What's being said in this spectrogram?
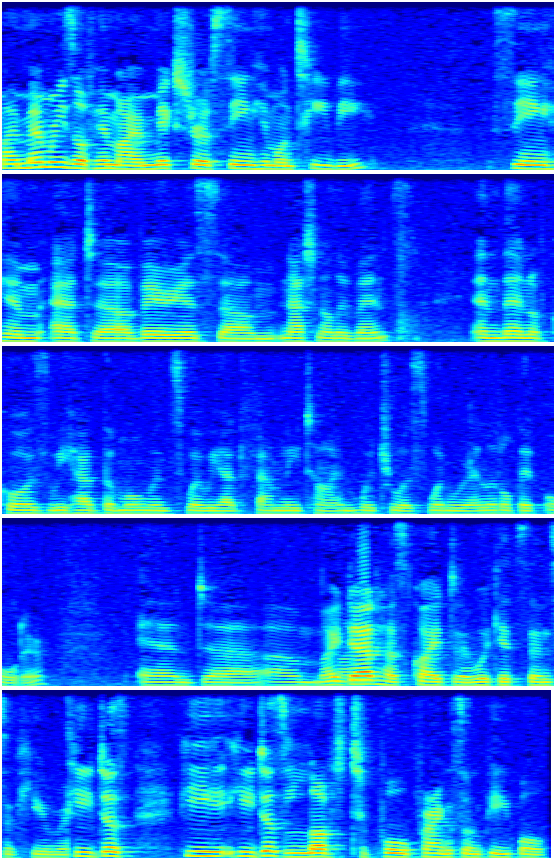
my memories of him are a mixture of seeing him on TV, seeing him at uh, various um, national events, and then, of course, we had the moments where we had family time, which was when we were a little bit older. And uh, um, my dad has quite a wicked sense of humor. He just he he just loved to pull pranks on people.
